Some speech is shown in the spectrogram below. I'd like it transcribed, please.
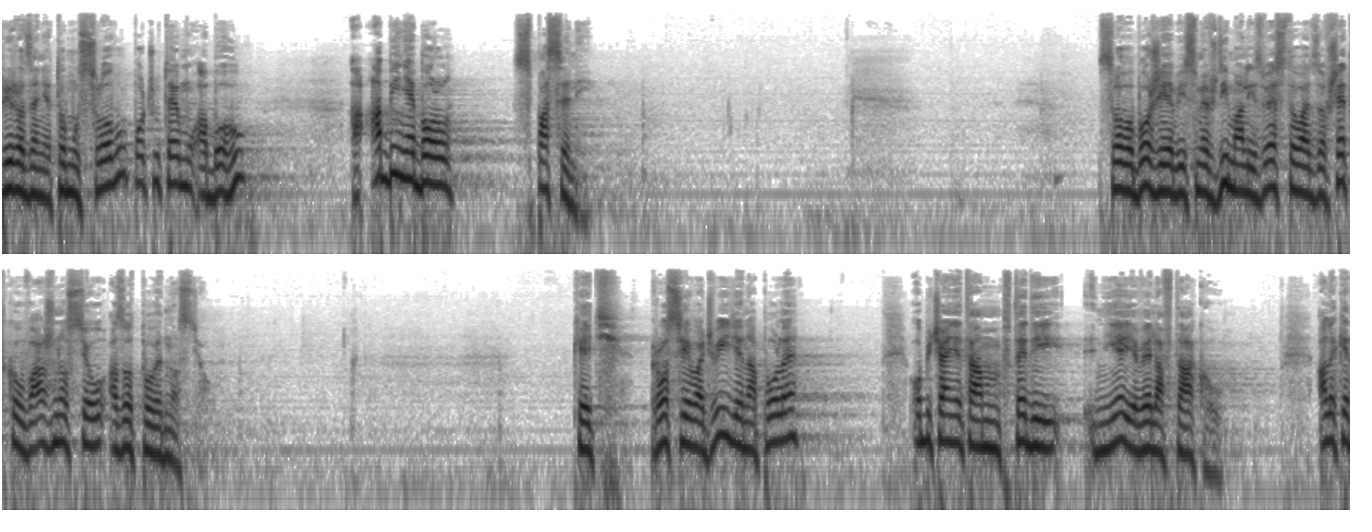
prirodzene tomu slovu počutému a Bohu a aby nebol spasený. Slovo Božie by sme vždy mali zvestovať so všetkou vážnosťou a zodpovednosťou. Keď rozsievač vyjde na pole, obyčajne tam vtedy nie je veľa vtákov. Ale keď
